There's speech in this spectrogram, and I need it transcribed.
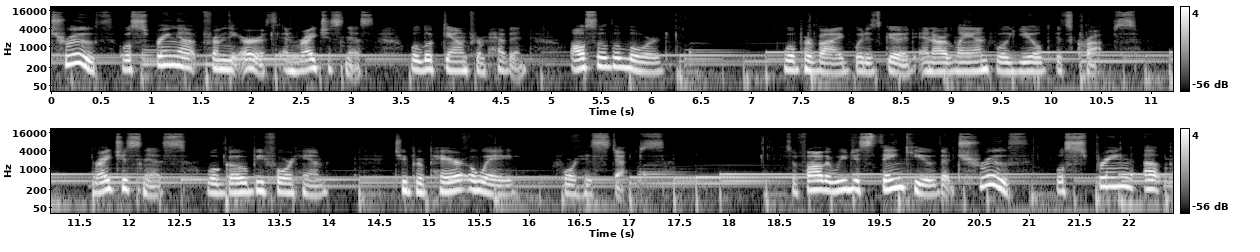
Truth will spring up from the earth, and righteousness will look down from heaven. Also, the Lord will provide what is good, and our land will yield its crops. Righteousness will go before him to prepare a way for his steps. So, Father, we just thank you that truth will spring up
